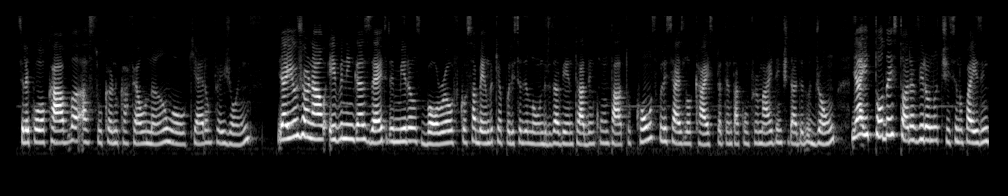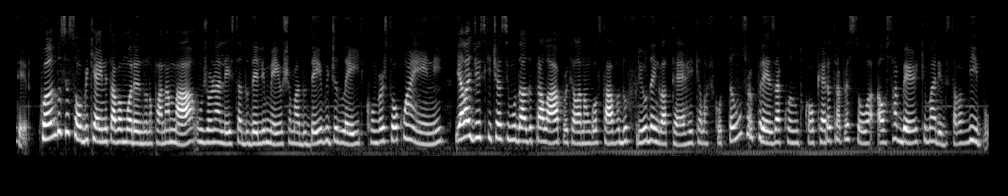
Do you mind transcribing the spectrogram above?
se ele colocava açúcar no café ou não, ou que eram feijões. E aí o jornal Evening Gazette de Middlesbrough ficou sabendo que a polícia de Londres havia entrado em contato com os policiais locais para tentar confirmar a identidade do John, e aí toda a história virou notícia no país inteiro. Quando se soube que a Anne estava morando no Panamá, um jornalista do Daily Mail chamado David Lade conversou com a Anne e ela disse que tinha se mudado para lá porque ela não gostava do frio da Inglaterra e que ela ficou tão surpresa quanto qualquer outra pessoa ao saber que o marido estava vivo.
